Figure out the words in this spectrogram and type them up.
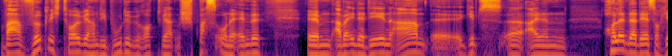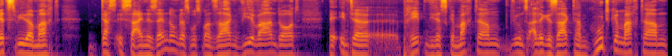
War wirklich toll. Wir haben die Bude gerockt. Wir hatten Spaß ohne Ende. Ähm, aber in der DNA äh, gibt es äh, einen Holländer, der es auch jetzt wieder macht. Das ist seine Sendung, das muss man sagen. Wir waren dort äh, Interpreten, die das gemacht haben, wie uns alle gesagt haben, gut gemacht haben,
